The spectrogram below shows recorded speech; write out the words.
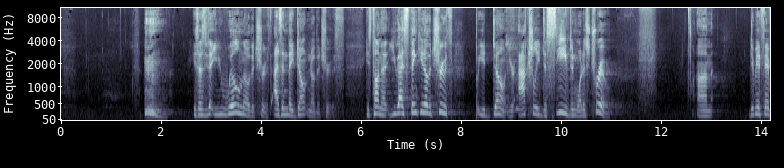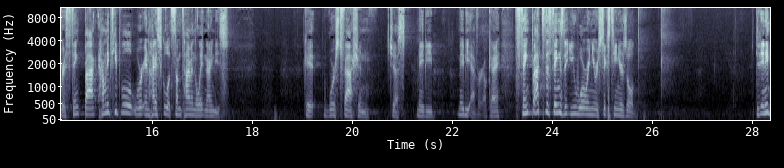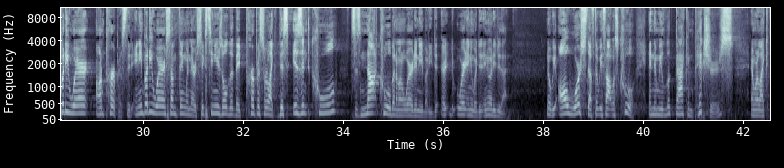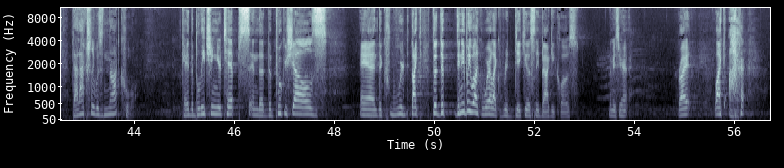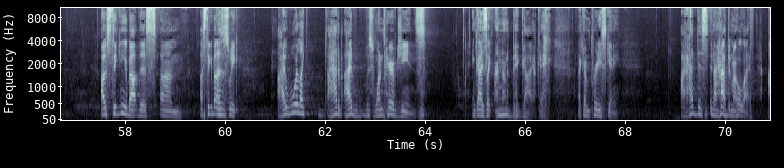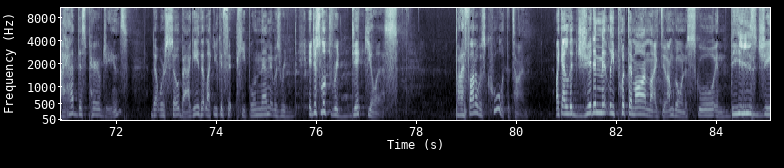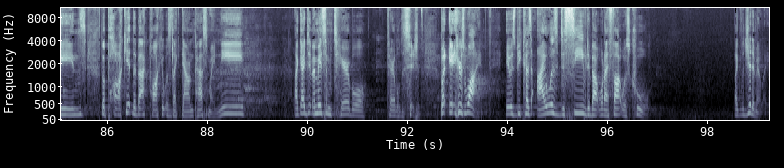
he says that you will know the truth, as in they don't know the truth. He's telling them that you guys think you know the truth, but you don't. You're actually deceived in what is true. Um, do me a favor, think back. How many people were in high school at some time in the late 90s? Okay, worst fashion, just maybe, maybe ever, okay? Think back to the things that you wore when you were 16 years old. Did anybody wear on purpose? Did anybody wear something when they were 16 years old that they purpose were like, this isn't cool? This is not cool, but I'm going to wear it anybody. Er, wear it anyway. Did anybody do that? No, we all wore stuff that we thought was cool. And then we look back in pictures and we're like, that actually was not cool. Okay, the bleaching your tips and the, the puka shells and the, like, the, the, did anybody like wear like ridiculously baggy clothes? Let me see your hand. Right? Like, I, I was thinking about this. Um, I was thinking about this this week. I wore like, I had, I had this one pair of jeans. And guys, like, I'm not a big guy, okay? Like, I'm pretty skinny. I had this, and I have been my whole life. I had this pair of jeans that were so baggy that like you could fit people in them. It was, it just looked ridiculous. But I thought it was cool at the time. Like I legitimately put them on, like, dude, I'm going to school in these jeans. The pocket, the back pocket was like down past my knee. Like I did, I made some terrible, terrible decisions. But it, here's why. It was because I was deceived about what I thought was cool. Like legitimately.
